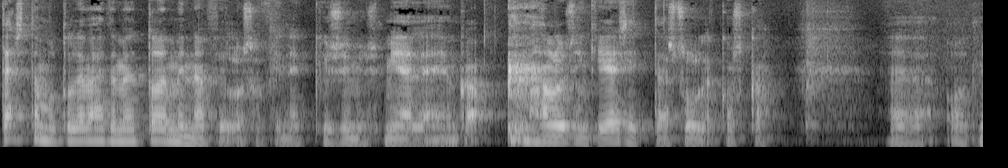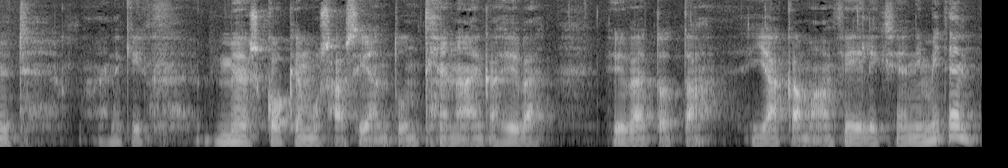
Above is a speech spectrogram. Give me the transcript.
Tästä mulle tulee vähän tämmöinen toiminnan filosofinen kysymys mieleen, jonka haluaisinkin esittää sulle, koska äh, oot nyt ainakin myös kokemusasiantuntijana aika hyvä, hyvä tota, jakamaan fiiliksiä. Niin miten,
